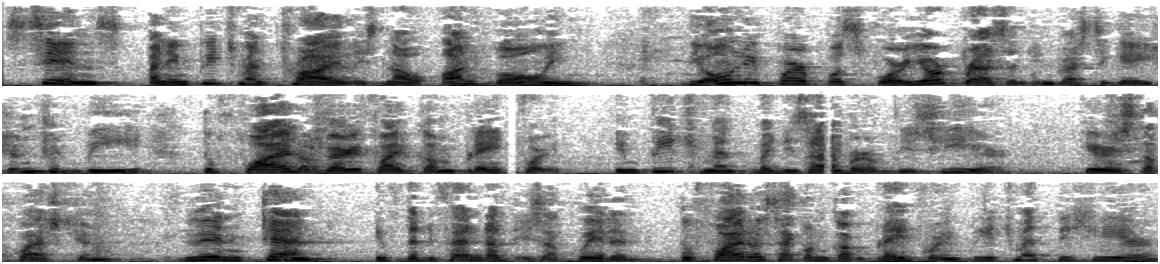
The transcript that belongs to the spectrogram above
Since an impeachment trial is now ongoing, the only purpose for your present investigation should be to file a verified complaint for impeachment by December of this year. Here is the question. Do you intend, if the defendant is acquitted, to file a second complaint for impeachment this year?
